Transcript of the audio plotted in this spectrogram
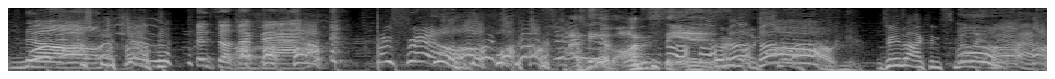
no, it's not that bad. Oh, I think it honestly oh, is. Do that, I can smell it. in the air.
